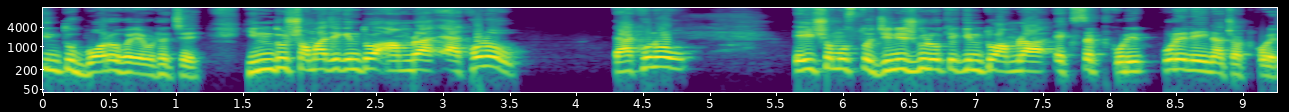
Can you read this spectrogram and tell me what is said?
কিন্তু বড় হয়ে উঠেছে। হিন্দু সমাজে কিন্তু আমরা এখনও এখনও এই সমস্ত জিনিসগুলোকে কিন্তু আমরা একসেপ্ট করি, করে নেই না চট করে।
